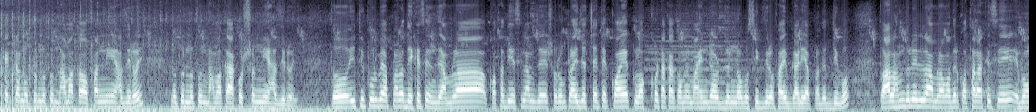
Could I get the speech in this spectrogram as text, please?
এক একটা নতুন নতুন ধামাকা অফার নিয়ে হাজির হই, নতুন নতুন ধামাকা আকর্ষণ নিয়ে হাজির হই। তো ইতিপূর্বে আপনারা দেখেছেন যে আমরা কথা দিয়েছিলাম যে শোরুম প্রাইজের চাইতে কয়েক লক্ষ টাকা কমে মাহিন্দ্রা অর্জুন নব সিক্স জিরো ফাইভ গাড়ি আপনাদের দিব। তো আলহামদুলিল্লাহ আমরা আমাদের কথা রাখেছি এবং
